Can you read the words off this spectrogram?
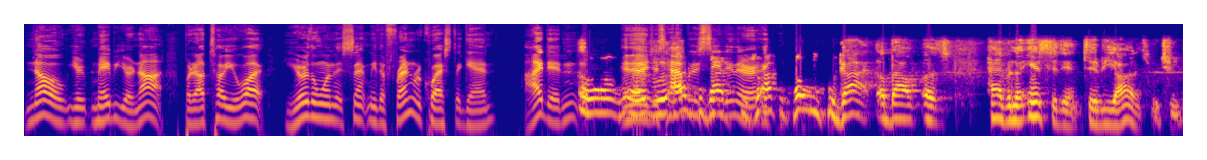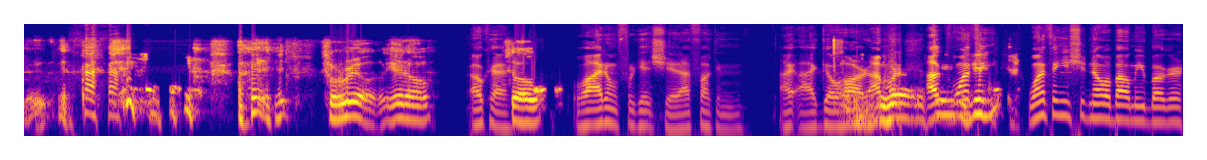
No, you're maybe you're not, but I'll tell you what, you're the one that sent me the friend request again. I didn't, Oh, and I just happened to see it in there. I totally forgot about us having an incident. To be honest with you, dude. For real, you know. Okay, So well I don't forget shit. I fucking. I, I go hard. I'm Well, I, one thing. One thing you should know about me, Booger.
